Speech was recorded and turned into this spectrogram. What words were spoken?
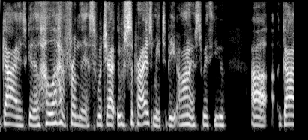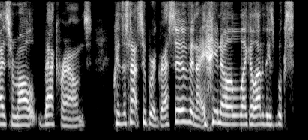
guys get a lot from this which I, it surprised me to be honest with you. Uh guys from all backgrounds because it's not super aggressive and i you know like a lot of these books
